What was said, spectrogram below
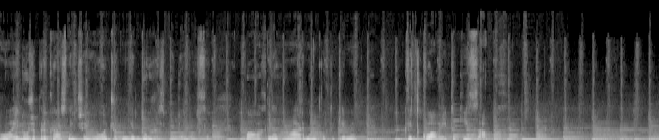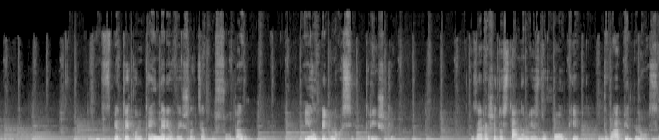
Ой, дуже прекрасний чайочок, мені дуже сподобався. Пахне гарненько, такими квітковий такий запах. З п'яти контейнерів вийшла ця посуда і у підносі трішки. Зараз ще достанемо із духовки два підноси.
